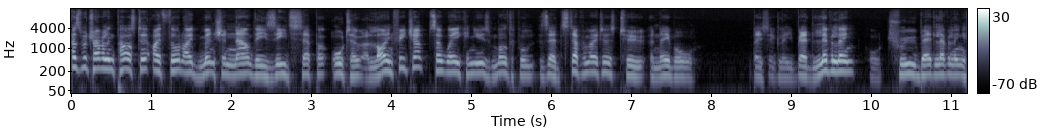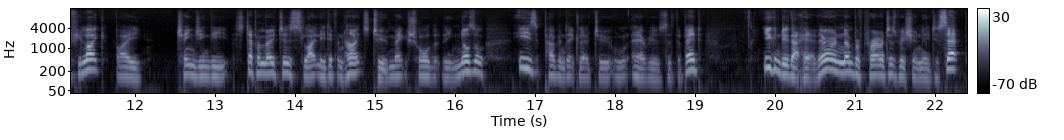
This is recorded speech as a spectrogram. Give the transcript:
As we're travelling past it, I thought I'd mention now the Z Stepper Auto Align feature, so where you can use multiple Z stepper motors to enable basically bed leveling, or true bed leveling if you like, by changing the stepper motors slightly different heights to make sure that the nozzle is perpendicular to all areas of the bed. You can do that here. There are a number of parameters which you'll need to set.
